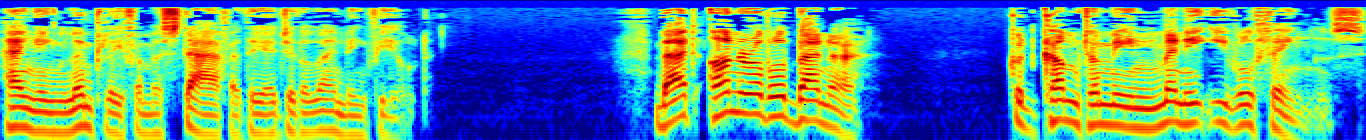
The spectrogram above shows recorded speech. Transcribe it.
hanging limply from a staff at the edge of the landing field. That honorable banner could come to mean many evil things.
